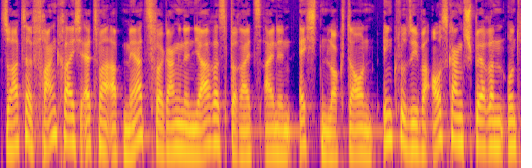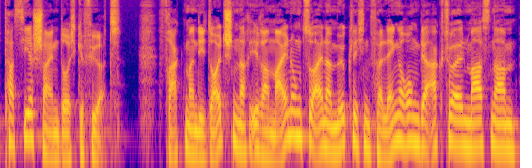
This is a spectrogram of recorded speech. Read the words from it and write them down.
So hatte Frankreich etwa ab März vergangenen Jahres bereits einen echten Lockdown inklusive Ausgangssperren und Passierschein durchgeführt. Fragt man die Deutschen nach ihrer Meinung zu einer möglichen Verlängerung der aktuellen Maßnahmen,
